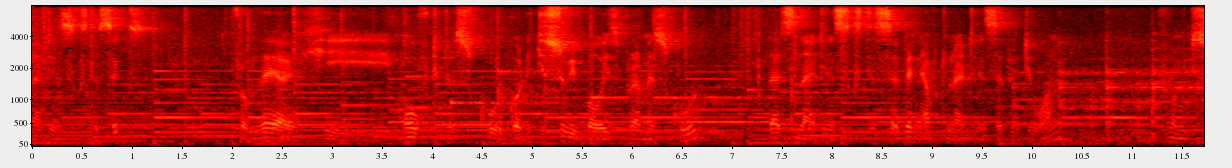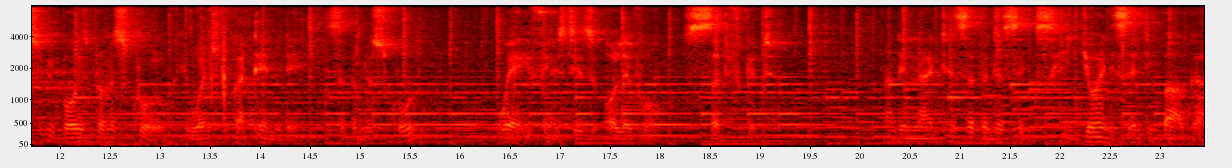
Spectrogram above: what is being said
1966. From there, he moved to a school called Kisubi Boys Primary School. That's 1967 up to 1971. From Kisubi Boys Primary School, he went to Katende Secondary School, where he finished his O-level certificate. And in 1976, he joined St. Mbaaga,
